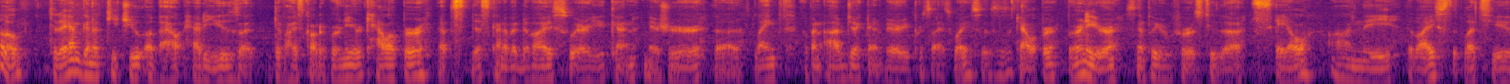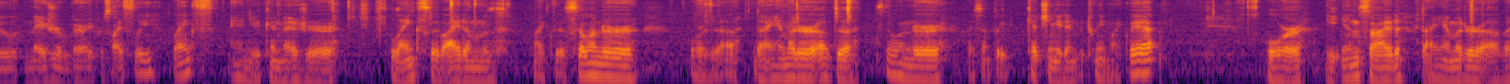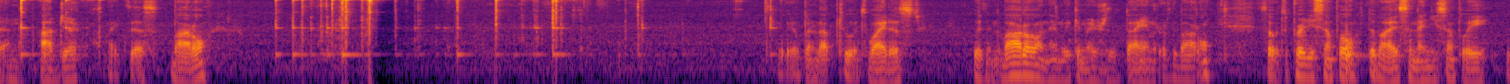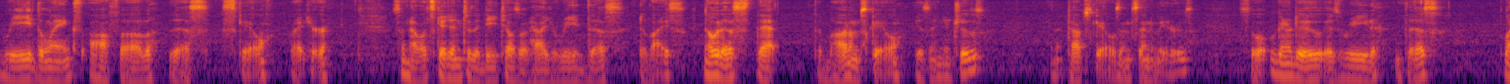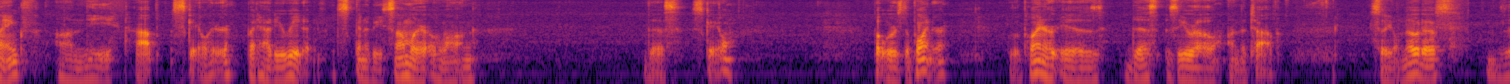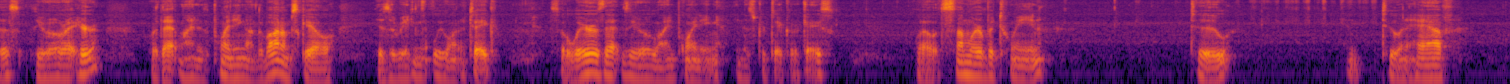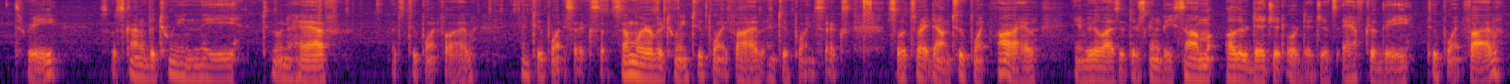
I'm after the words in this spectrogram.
Hello. Today I'm going to teach you about how to use a device called a vernier caliper. That's this kind of a device where you can measure the length of an object in a very precise way. So this is a caliper. Vernier simply refers to the scale on the device that lets you measure very precisely lengths. And you can measure lengths of items like the cylinder or the diameter of the cylinder by simply catching it in between like that or the inside diameter of an object like this bottle. So we open it up to its widest within the bottle and then we can measure the diameter of the bottle. So it's a pretty simple device and then you simply read the length off of this scale right here. So now let's get into the details of how you read this device. Notice that the bottom scale is in inches and the top scale is in centimeters. So what we're going to do is read this length on the top scale here. But how do you read it? It's going to be somewhere along this scale. But where's the pointer? Well, the pointer is this zero on the top. So you'll notice this zero right here, where that line is pointing on the bottom scale, is the reading that we want to take. So where is that zero line pointing in this particular case? Well, it's somewhere between 2 and 2 and a half, 3. So it's kind of between the 2 and a half, that's 2.5, and 2.6. So it's somewhere between 2.5 and 2.6. So let's write down 2.5 and realize that there's going to be some other digit or digits after the 2.5.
